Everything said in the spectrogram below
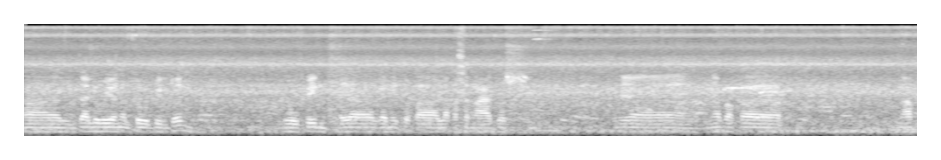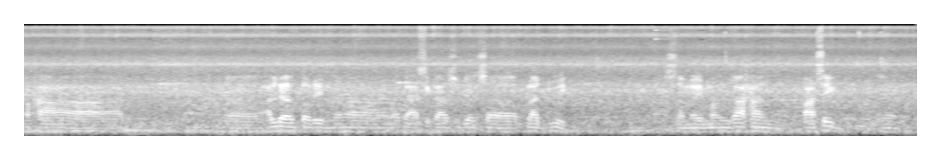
uh, daluyan ng tubig doon open kaya ganito kalakas ang agos. Kaya napaka napaka uh, alerto rin na nag-aasikaso dyan sa floodway. Sa may manggahan Pasig Ayan.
